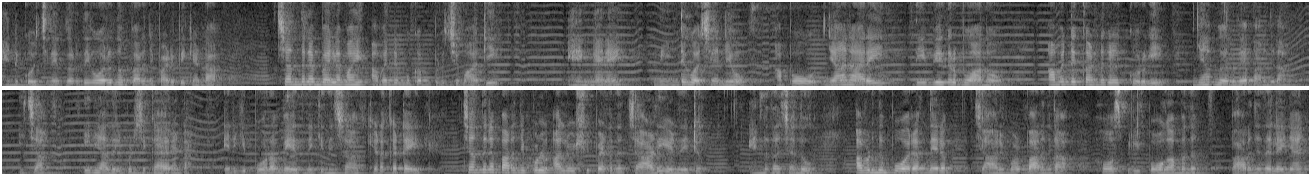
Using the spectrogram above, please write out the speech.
എന്റെ കൊച്ചിനെ വെറുതെ ഓരോന്നും പറഞ്ഞ് പഠിപ്പിക്കേണ്ട. ചന്ദന ബലമായി അവന്റെ മുഖം പിടിച്ചു മാറ്റി. എങ്ങനെ? നിന്റെ കൊച്ചല്ലയോ? അപ്പോൾ ഞാൻ ആരായി ദിവ്യഗർഭമാണോ? അവന്റെ കണ്ണുകൾ കുറുകി. ഞാൻ വെറുതെ പറഞ്ഞതാ. ഇച്ച ഇനി അതിൽ പിടിച്ച് കയറണ്ട. എനിക്ക് പുറം വേദനയ്ക്ക് ഇച്ച കിടക്കട്ടെ. ചന്ദന പറഞ്ഞപ്പോൾ അലോഷി പെട്ടെന്ന് ചാടി എഴുന്നേറ്റു. എന്നതാ ചന്തു? അവിടുന്ന് പോരാൻ നേരം ചാരുമ്പോൾ പറഞ്ഞതാ. ഹോസ്പിറ്റലിൽ പോകാമെന്ന് പറഞ്ഞതല്ലേ ഞാൻ?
